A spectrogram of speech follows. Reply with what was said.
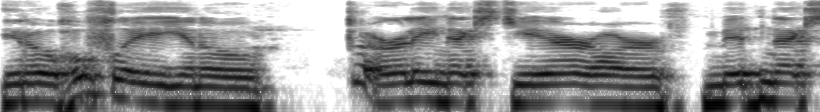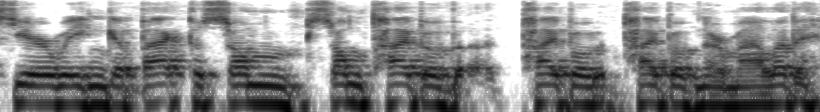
you know, hopefully, you know, early next year or mid next year we can get back to some some type of type of type of normality.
